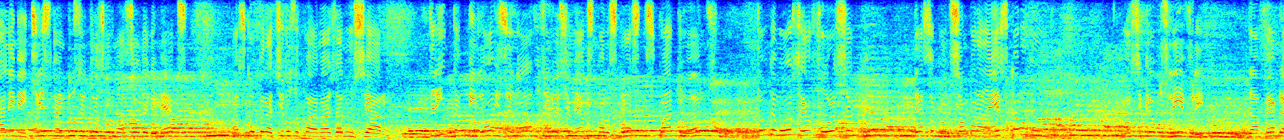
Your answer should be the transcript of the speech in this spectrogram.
alimentício, na indústria de transformação de alimentos. As cooperativas do Paraná já anunciaram 30 bilhões de novos investimentos para os próximos quatro anos. Então demonstra a força dessa produção paranaense para o mundo. Nós ficamos livres da febre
